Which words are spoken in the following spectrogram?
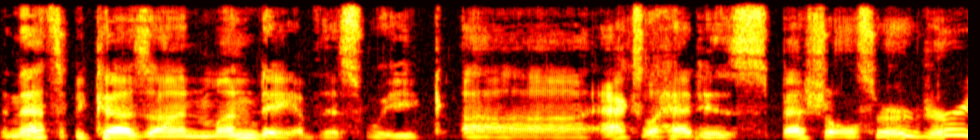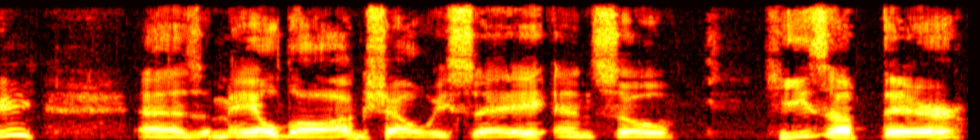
And that's because on Monday of this week, uh, Axel had his special surgery as a male dog, shall we say. And so he's up there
